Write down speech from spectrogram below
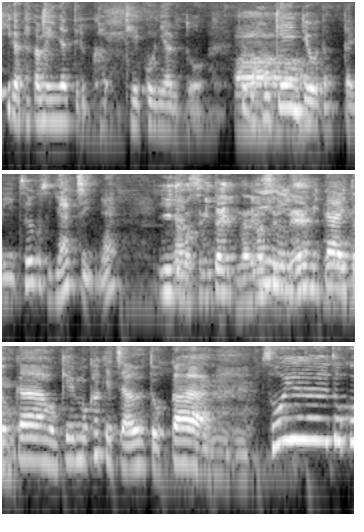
費が高めになってるか傾向にあると。例えば保険料だったりそれこそ家賃ね。いいとこ住みたいってなりますよね。いいのに住みたいとか、保険もかけちゃうとか、そういうとこ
